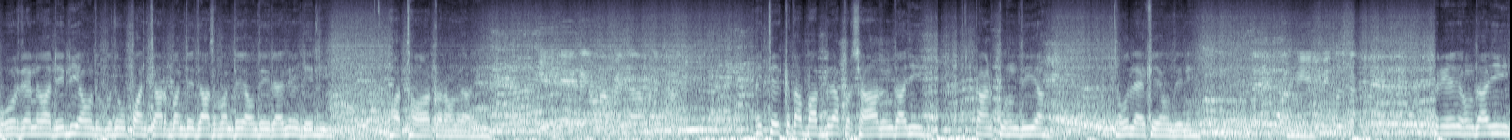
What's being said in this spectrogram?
ਹੋਰ ਦਿਨ ਦਾ ਡੇਲੀ ਆਉਂਦੇ ਦੋ ਪੰਜ ਚਾਰ ਬੰਦੇ 10 ਬੰਦੇ ਆਉਂਦੇ ਰਹਿੰਦੇ ਨੇ ਡੇਲੀ। ਹੱਥ ਵਾਲਾ ਕਰਾਉਣ ਵਾਲੇ। ਕੀ ਲੈ ਕੇ ਆਉਣਾ ਪੈਂਦਾ ਆਪਣੇ ਨਾਲ? ਇੱਥੇ ਇੱਕ ਤਾਂ ਬਾਬੇ ਦਾ ਪ੍ਰਸ਼ਾਦ ਹੁੰਦਾ ਜੀ। ਕਣਕ ਹੁੰਦੀ ਆ, ਉਹ ਲੈ ਕੇ ਆਉਂਦੇ ਨੇ। ਪਰਹੇਜ਼ ਹੁੰਦਾ ਜੀ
